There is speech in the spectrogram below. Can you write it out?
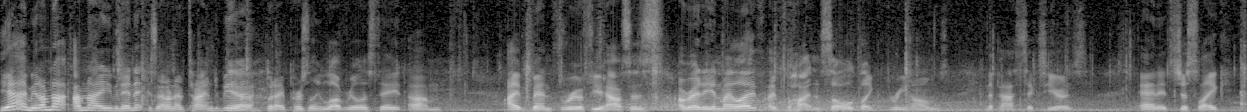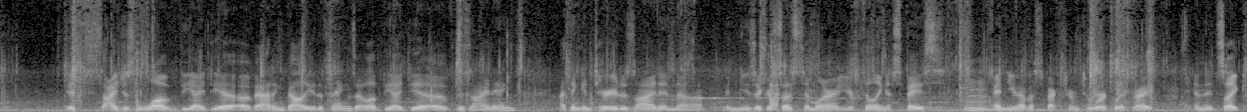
yeah, I mean, I'm not I'm not even in it because I don't have time to be in Yeah. it. But I personally love real estate. Um, I've been through a few houses already in my life. I've bought and sold like three homes in the past six years, and it's just like, it's I just love the idea of adding value to things. I love the idea of designing. I think interior design and uh, and music are so similar. You're filling a space, Mhm. and you have a spectrum to work with, right? And it's like,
